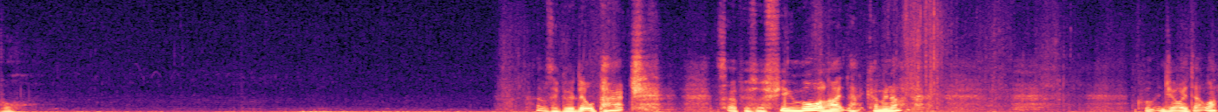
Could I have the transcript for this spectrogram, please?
Colourful. That was a good little patch. Let's hope there's a few more like that coming up. Quite enjoyed that one.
